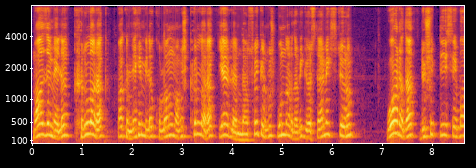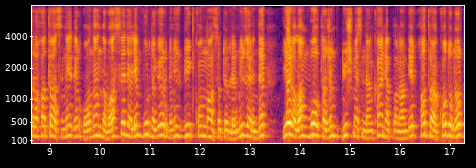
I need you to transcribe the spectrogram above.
malzemeyle kırılarak bakın lehim bile kullanılmamış kırılarak yerlerinden sökülmüş. Bunları da bir göstermek istiyorum. Bu arada düşük DC bara hatası nedir ondan da bahsedelim. Burada gördüğünüz büyük kondansatörlerin üzerinde yer alan voltajın düşmesinden kaynaklanan bir hata kodudur.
